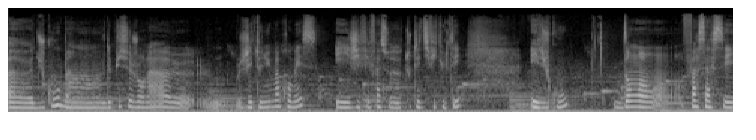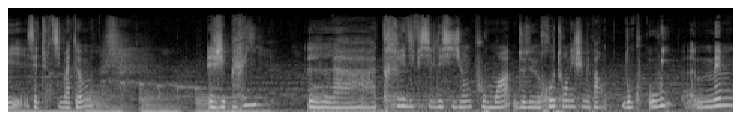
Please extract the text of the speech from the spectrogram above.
Euh, du coup, ben, depuis ce jour-là, euh, j'ai tenu ma promesse et j'ai fait face à toutes les difficultés. Et du coup, dans, face à cet ultimatum, j'ai pris la très difficile décision pour moi de retourner chez mes parents. Donc oui, même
